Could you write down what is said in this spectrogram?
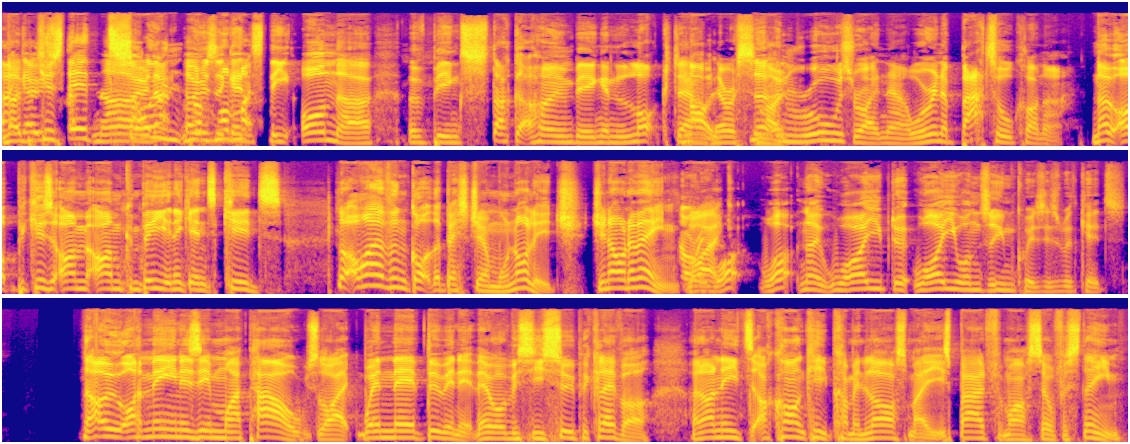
No, because they're no, so- that goes my- my- against the honour of being stuck at home, being in lockdown. No, there are certain no. rules right now. We're in a battle, Connor. No, uh, because I'm I'm competing against kids. Look, I haven't got the best general knowledge. Do you know what I mean? Sorry, Like- what? What? No, why are you doing? Why are you on Zoom quizzes with kids? No, I mean as in my pals. Like when they're doing it, they're obviously super clever, and I need. To, I can't keep coming last, mate. It's bad for my self esteem.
